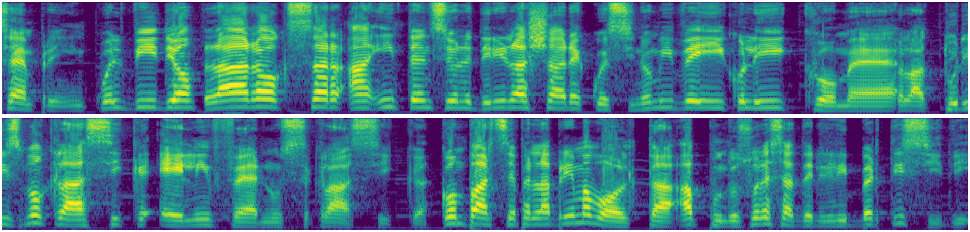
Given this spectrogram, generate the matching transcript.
sempre in quel video la Rockstar ha intenzione di rilasciare questi nuovi veicoli come la Turismo Classic e l'Infernus Classic comparse per la prima volta appunto sulle strade di Liberty City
